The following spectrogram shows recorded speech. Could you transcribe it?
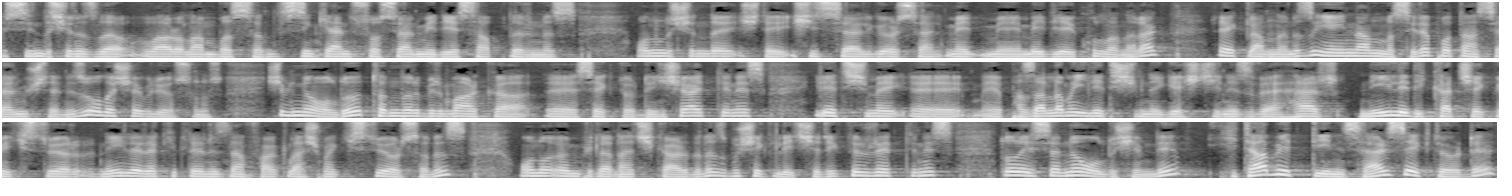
sizin dışınızda var olan basın, sizin kendi sosyal medya hesaplarınız, onun dışında işte işitsel, görsel medyayı kullanarak reklamlarınızın yayınlanmasıyla potansiyel müşterinize ulaşabiliyorsunuz. Şimdi ne oldu? Tanınır bir marka e, sektörde inşa ettiniz. İletişime, e, e, pazarlama iletişimine geçtiğiniz ve her neyle dikkat çekmek istiyor, neyle rakiplerinizden farklılaşmak istiyor istiyorsanız onu ön plana çıkardınız. Bu şekilde içerikler ürettiniz. Dolayısıyla ne oldu şimdi? Hitap ettiğiniz her sektörde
